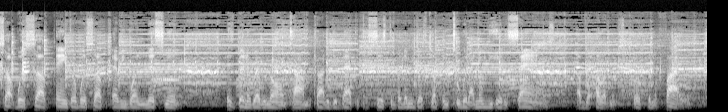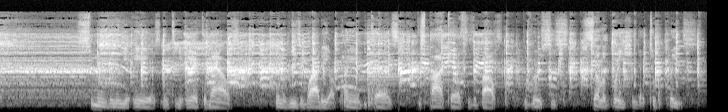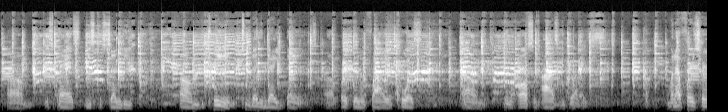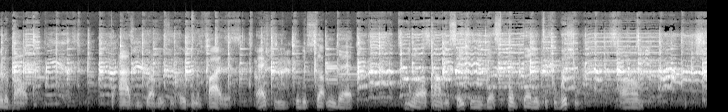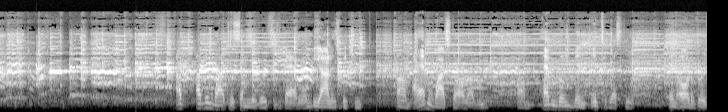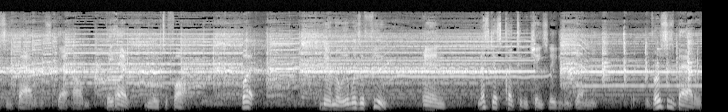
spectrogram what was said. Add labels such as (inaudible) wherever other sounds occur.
What's up? What's up, Anchor? What's up, everyone listening? It's been a very long time trying to get back to consistent, but let me just jump into it. I know you hear the sounds of the elements, earth and the fire, smoothing in your ears, into your ear canals. And the reason why they are playing because this podcast is about the Verzuz celebration that took place um, this past Easter Sunday um, between two legendary bands, uh, Earth, Wind, and Fire, of course, um, and the awesome Isley Brothers. When I first heard about the Isley Brothers and Earth, Wind, and Fire, actually, it was something that, you know, a conversation that spoke that into fruition. I've, been watching some of the Verzuz battle. And be honest with you, um, I haven't watched all of them. Um, haven't really been interested in all the Verzuz battles that um, they had, you know, to far. But there, no, it was a few, and let's just cut to the chase, ladies and gentlemen. The Verzuz battle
